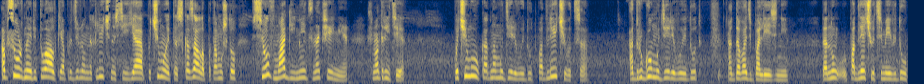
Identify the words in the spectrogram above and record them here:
абсурдные ритуалки определенных личностей, я почему это сказала? Потому что все в магии имеет значение. Смотрите, почему к одному дереву идут подлечиваться, а другому дереву идут отдавать болезни – да, ну, подлечиваться, имею в виду,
